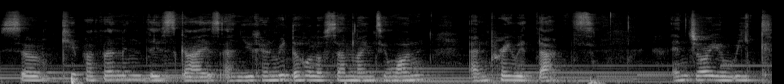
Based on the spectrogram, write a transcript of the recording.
So keep affirming this, guys, and you can read the whole of Psalm 91 and pray with that. Enjoy your week.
